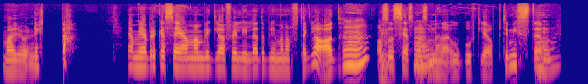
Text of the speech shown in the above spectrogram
man gör nytta. Ja, men jag brukar säga om man blir glad för det lilla då blir man ofta glad. Och så ses man som den här obotliga optimisten. Mm.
